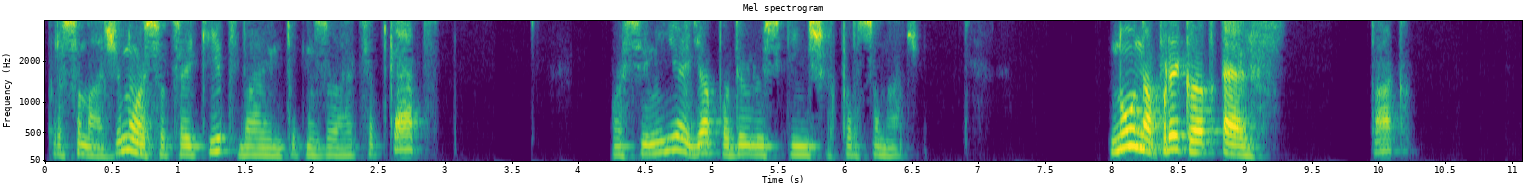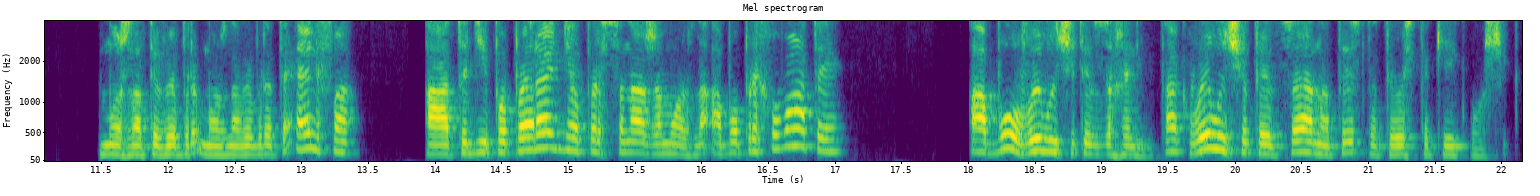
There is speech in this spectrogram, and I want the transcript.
персонажів. Ну, ось оцей кіт, да, він тут називається Cat. Ось він є, я подивлюсь інших персонажів. Ну, наприклад, ельф. Так? Можна, ти вибр... можна вибрати ельфа, а тоді попереднього персонажа можна або приховати, або вилучити взагалі. Так, вилучити це натиснути ось такий кошик.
